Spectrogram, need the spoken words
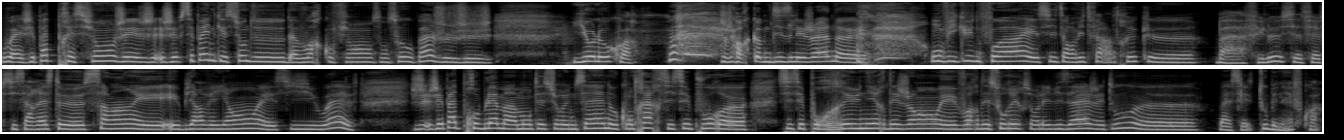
ouais, j'ai pas de pression. J'ai, c'est pas une question de d'avoir confiance en soi ou pas. Je, je, YOLO quoi. Genre comme disent les jeunes, euh, on vit qu'une fois et si t'as envie de faire un truc, euh, bah fais-le. Si ça, fait- si ça reste euh, sain et, et bienveillant et si ouais, j'ai pas de problème à monter sur une scène. Au contraire, si c'est pour si c'est pour réunir des gens et voir des sourires sur les visages et tout, bah c'est tout bénef quoi.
